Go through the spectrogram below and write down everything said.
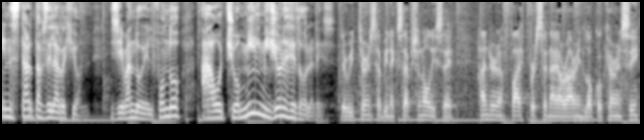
en startups de la región llevando el fondo a 8 mil millones de dólares. The returns have been exceptional. It's a 105% IRR in local currency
